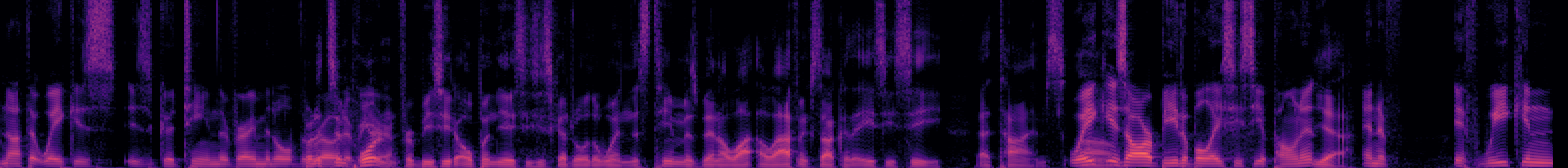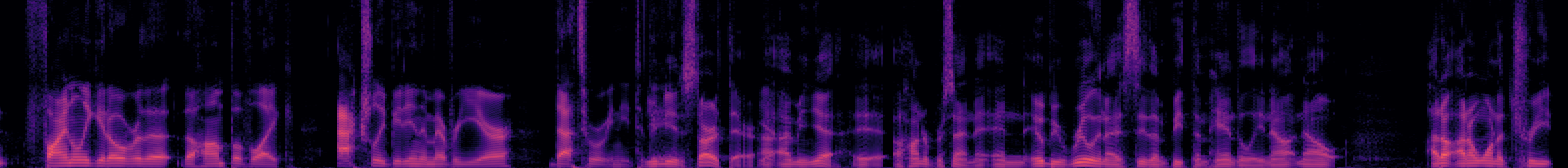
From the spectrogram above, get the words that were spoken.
Not that Wake is is a good team. They're very middle of the But road. it's important for BC to open the ACC schedule with a win. This team has been a, la- a laughing stock of the ACC at times. Wake Um, is our beatable ACC opponent. yeah. And if if we can finally get over the the hump of like actually beating them every year, that's where we need to you be. You need to start there. I- Yeah. I mean, yeah, eh, hundred percent. And it would be really nice to see them beat them handily. Now, now, I don't, I don't want to treat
